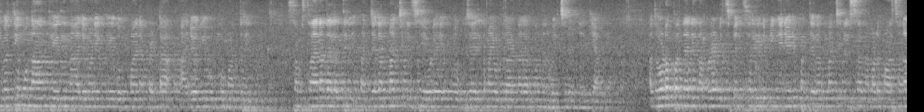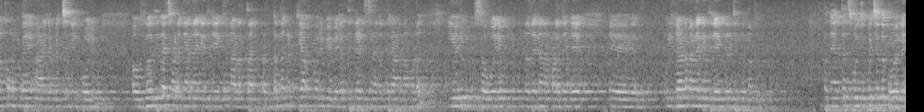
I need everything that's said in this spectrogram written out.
ഇരുപത്തിമൂന്നാം തീയതി നാല് മണിക്ക് ബഹുമാനപ്പെട്ട ആരോഗ്യവകുപ്പ് മന്ത്രി സംസ്ഥാന തലത്തിൽ പഞ്ചകർമ്മ ചികിത്സയുടെ ഔപചാരികമായ ഉദ്ഘാടന കർമ്മം നിർവഹിച്ചു കഴിഞ്ഞിരിക്കുകയാണ് അതോടൊപ്പം തന്നെ നമ്മുടെ ഡിസ്പെൻസറിയിലും ഇങ്ങനെയൊരു പഞ്ചകർമ്മ ചികിത്സ നമ്മൾ മാസങ്ങൾക്ക് മുമ്പേ ആരംഭിച്ചെങ്കിൽ പോലും ഔദ്യോഗിക ചടങ്ങ് എന്ന രീതിയിലേക്ക് നടത്താൻ പെട്ടെന്ന് കിട്ടിയ ഒരു വിവരത്തിന്റെ അടിസ്ഥാനത്തിലാണ് നമ്മൾ ഈ ഒരു സൗകര്യം തന്നെ നമ്മളതിന്റെ ഉദ്ഘാടനം എന്ന രീതിയിലേക്ക് എത്തിക്കുന്നത്. അപ്പോൾ നേരത്തെ സൂചിപ്പിച്ചതുപോലെ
